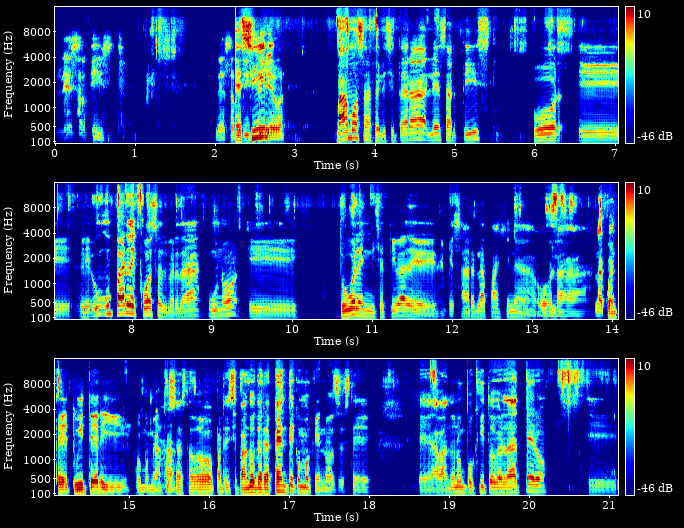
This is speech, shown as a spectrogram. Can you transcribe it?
Les Artistes. Les Artistes Vamos a felicitar a Les Artistes por eh, eh, un, par de cosas, ¿verdad? Uno, eh, tuvo la iniciativa de empezar la página o la, la cuenta de Twitter y por momentos ha estado participando. De repente como que nos este, abandona un poquito, ¿verdad? Pero eh,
